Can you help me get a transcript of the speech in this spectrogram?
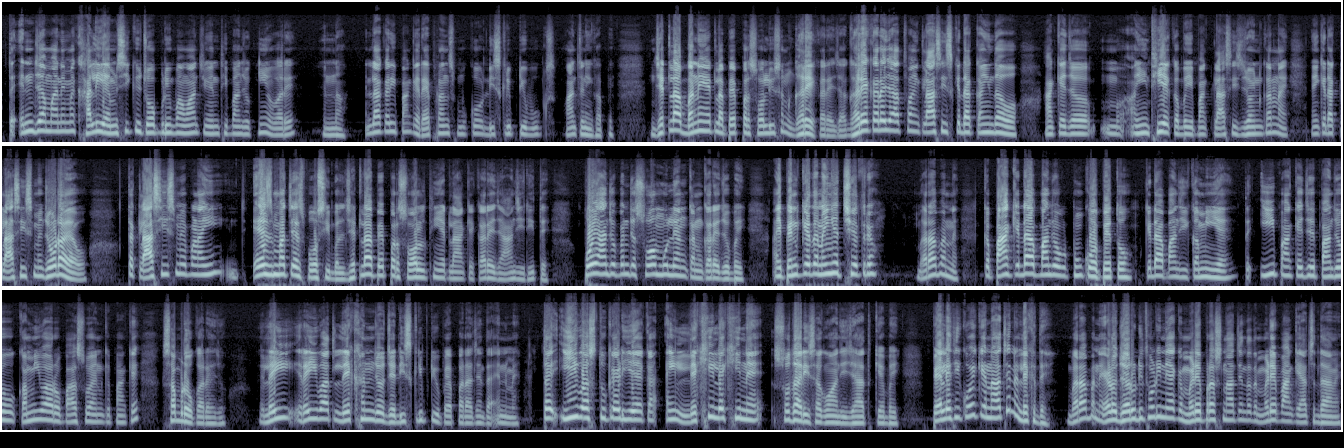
त इन ज़माने में ख़ाली एम सी क्यू चोपड़ियूं पाण वाचियूं आहिनि थी पंहिंजो कीअं वरे न इन लाइ करे पाण खे रेफरेंस बुको डिस्क्रिप्टिव बुक्स वाचणी खपे જેટલા બને એટલા પેપર સોલ્યુશન ઘરે કરે જા ઘરે કરે જા અથવા ક્લાસીસ કેડા કહીંદા હો આ કે જ અહીં થઈએ કે ભાઈ પાંચ ક્લાસીસ જોઈન કરના નહીં કેડા ક્લાસીસ મેં જોડાયા હો तो क्लासीस में एज मच एज पॉसिबल जटला पेपर सॉल्व थी एट आके करे आजी रीते। आज पे स्व मूल्यांकन करे जो भाई। अँ पेनके तो नहीं छेत्र बराबर ने? कि पा के पाजो पे तो केडा पाजी कमी है तो ई पाके के पाजो कमी वो पासो है कि पाके सबड़ो करे जो। लई रही बात लेखन जो जे डिस्क्रिप्टिव पेपर आ चाहता इनमें तो ई वस्तु कड़ी है कि अँ लेखी लेखी ने सुधारी सको आज जात के भाई। पहले थी कोई के ना आचे ने लिख दे। બરાબર ને? એડો જરૂરી થોડી ને કે મળે પ્રશ્ન આચંદા તો મળે પાંકે આચદાવે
